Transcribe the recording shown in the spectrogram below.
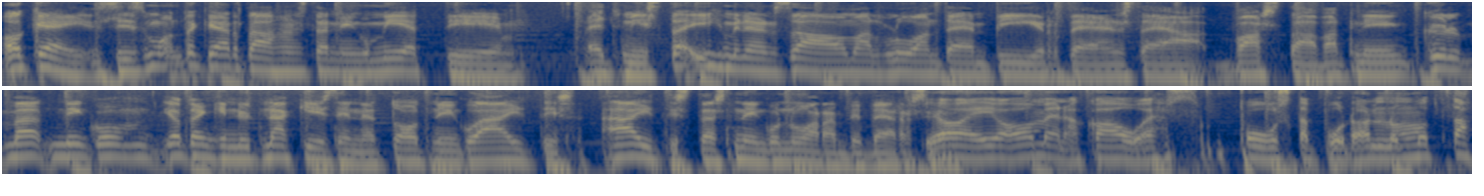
Okei, siis monta kertaahan sitä niinku miettii, että mistä ihminen saa omat luonteen piirteensä ja vastaavat, niin kyllä mä niinku jotenkin nyt näkisin, että oot niinku äitis, äitis tästä niinku nuorempi versio. Joo, ei ole omena kauheas puusta pudonnut, mutta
